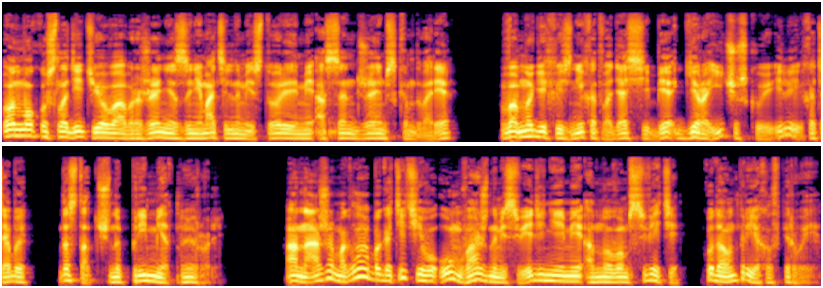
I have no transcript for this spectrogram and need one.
Он мог усладить ее воображение занимательными историями о Сент-Джеймском дворе, во многих из них отводя себе героическую или хотя бы достаточно приметную роль. Она же могла обогатить его ум важными сведениями о новом свете, куда он приехал впервые.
